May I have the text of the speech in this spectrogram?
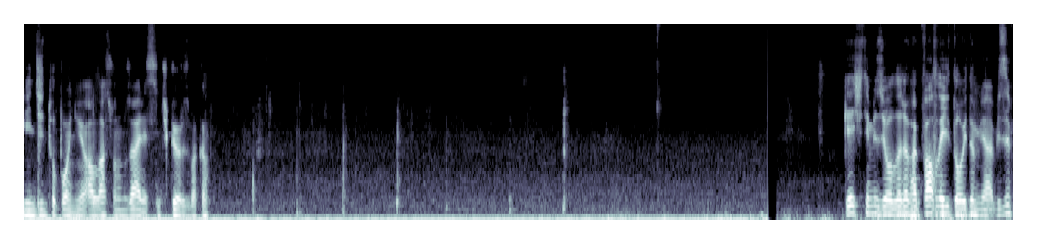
İncin top oynuyor. Allah sonumuzu ailesin. Çıkıyoruz bakalım. Geçtiğimiz yollara bak vallahi doydum ya bizim.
